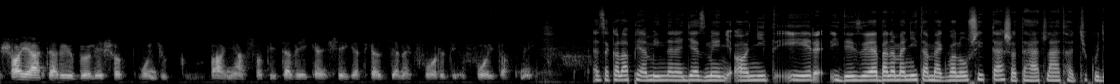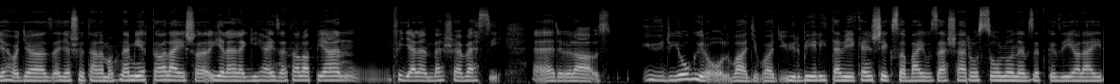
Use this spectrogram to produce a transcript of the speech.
saját erőből, és ott mondjuk bányászati tevékenységet kezdjenek fordi, folytatni. Ezek alapján minden egyezmény annyit ér idézőjelben, amennyit a megvalósítása, tehát láthatjuk ugye, hogy az Egyesült Államok nem írta alá, és a jelenlegi helyzet alapján figyelembe se veszi erről az űrjogról, vagy, vagy űrbéli tevékenység szabályozásáról szóló nemzetközi aláír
